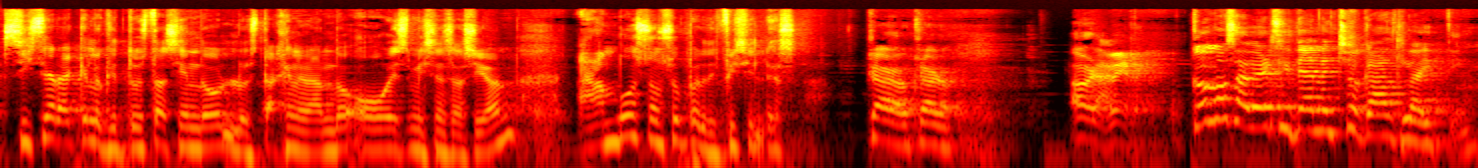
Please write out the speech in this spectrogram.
si será que lo que tú estás haciendo lo está generando o es mi sensación. Ambos son súper difíciles. Claro, claro. Ahora, a ver, ¿cómo saber si te han hecho gaslighting?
